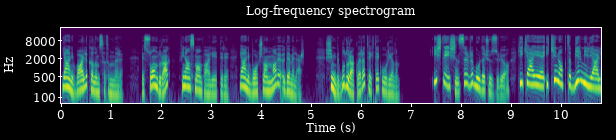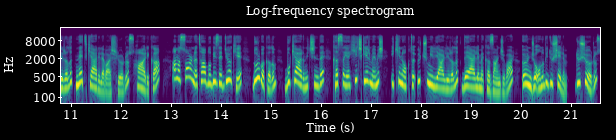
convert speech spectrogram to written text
yani varlık alım satımları. Ve son durak finansman faaliyetleri, yani borçlanma ve ödemeler. Şimdi bu duraklara tek tek uğrayalım. İşte işin sırrı burada çözülüyor. Hikayeye 2.1 milyar liralık net kar ile başlıyoruz, harika. Ama sonra tablo bize diyor ki, dur bakalım bu karın içinde kasaya hiç girmemiş 2.3 milyar liralık değerleme kazancı var. Önce onu bir düşelim. Düşüyoruz.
